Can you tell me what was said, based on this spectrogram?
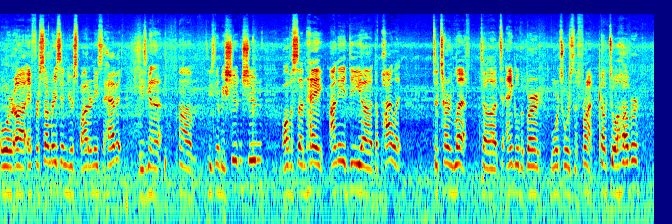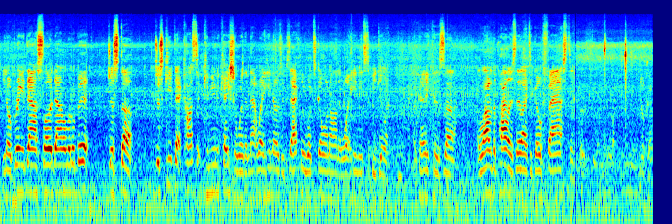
or uh, if for some reason your spotter needs to have it, he's gonna um, he's gonna be shooting, shooting. All of a sudden, hey, I need the uh, the pilot to turn left to uh, to angle the bird more towards the front. Come to a hover, you know, bring it down, slow it down a little bit. Just uh, just keep that constant communication with him. That way, he knows exactly what's going on and what he needs to be doing. Okay, because uh, a lot of the pilots they like to go fast and. Okay.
